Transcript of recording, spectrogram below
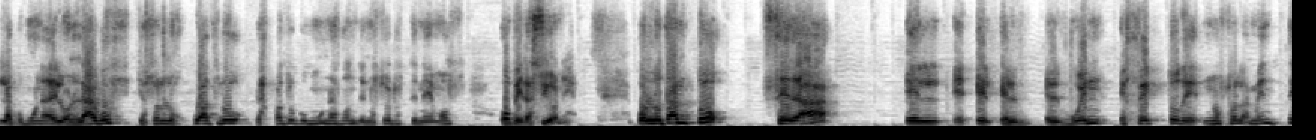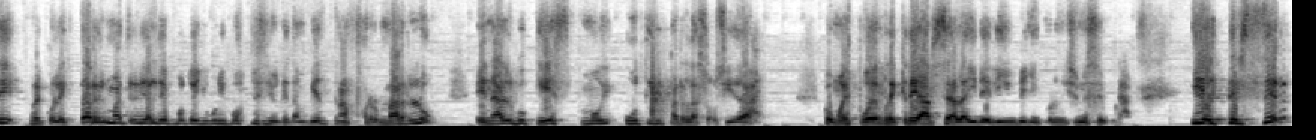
la comuna de Los Lagos, que son los cuatro, las cuatro comunas donde nosotros tenemos operaciones. Por lo tanto, se da el, buen efecto de no solamente recolectar el material de pote, y postre, sino que también transformarlo en algo que es muy útil para la sociedad, como es poder recrearse al aire libre y en condiciones seguras. Y el tercer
